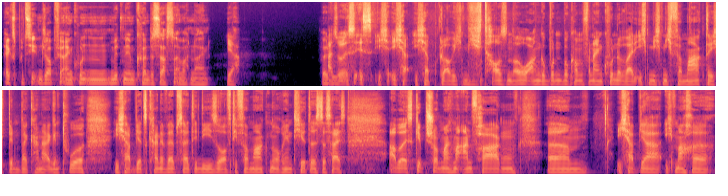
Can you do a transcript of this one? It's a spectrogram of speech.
expliziten Job für einen Kunden mitnehmen könntest, sagst du einfach nein. Ja. Weil also es ist, ich, ich, ich habe, glaube ich, nicht 1000 Euro angebunden bekommen von einem Kunde, weil ich mich nicht vermarkte. Ich bin bei keiner Agentur. Ich habe jetzt keine Webseite, die so auf die Vermarktung orientiert ist. Das heißt, aber es gibt schon manchmal Anfragen. Ähm, ich habe ja, ich mache,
